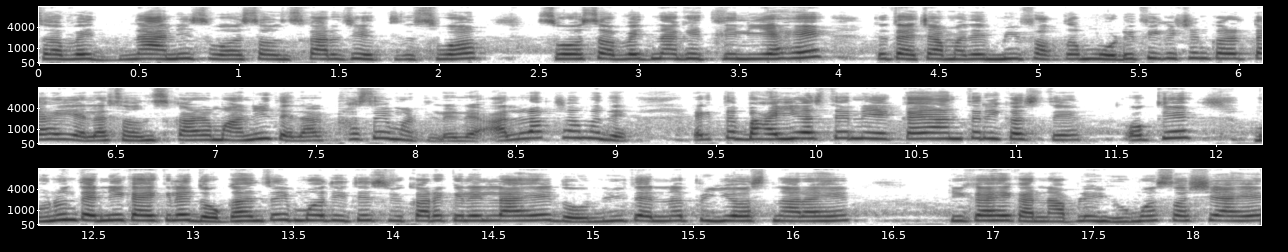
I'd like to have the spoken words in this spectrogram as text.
संवेदना आणि स्वसंस्कार घेत स्व स्वसंवेदना घेतलेली आहे. तर त्याच्यामध्ये मी फक्त मोडिफिकेशन करत आहे. याला संस्कार आणि त्याला ठसे म्हटलेले आलं लक्षामध्ये? एक तर बाह्य असते आणि एक काय आंतरिक असते. ओके? म्हणून त्यांनी काय केलं? दोघांचंही मत इथे स्वीकार केलेलं आहे. दोन्ही त्यांना प्रिय असणार आहे. ठीक आहे? कारण आपले ह्युमस असे आहे.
